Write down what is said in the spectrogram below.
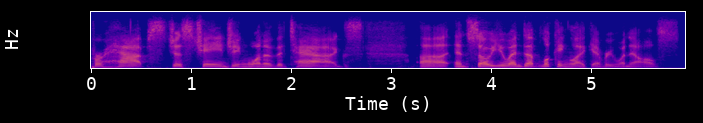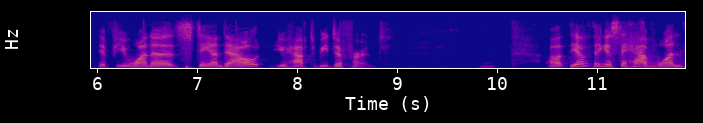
perhaps just changing one of the tags. Uh, and so you end up looking like everyone else. If you want to stand out, you have to be different. Uh, the other thing is to have one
